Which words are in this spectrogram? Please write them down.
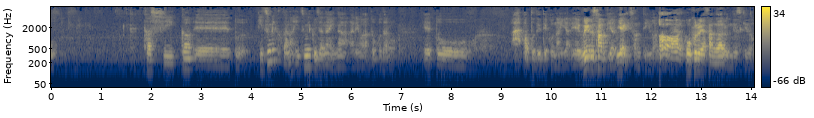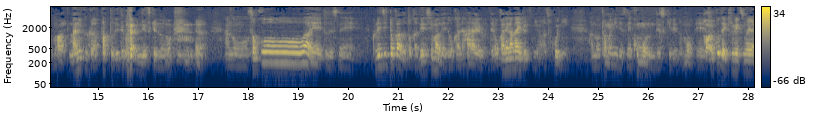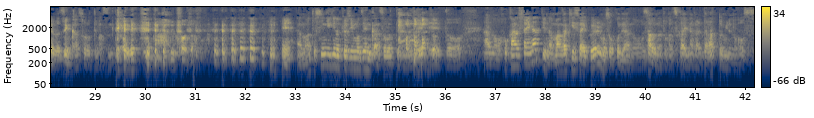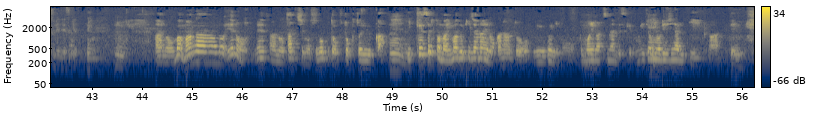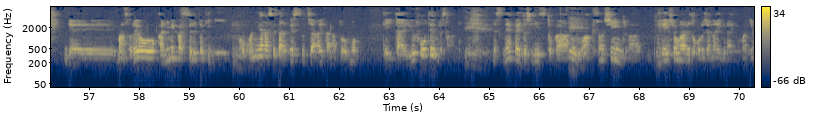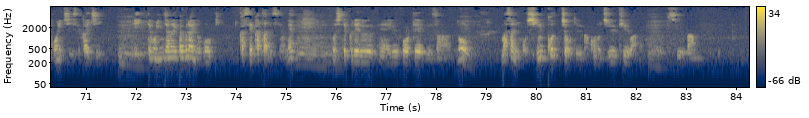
確か、えっ、と、泉区かな？泉区じゃないな、あれはどこだろう。えっ、と、あ、パッと出てこないや、えーウェルサンピア宮城さんっていうあのああ、はい。お風呂屋さんがあるんですけども、はい。何区かパッと出てこないんですけれども、うんあの、そこは、えっ、とですね、クレジットカードとか電子マネーでお金払えるんで、お金がない時にはそこにあの、たまにですね、こもるんですけれども、えーはいそこで鬼滅の刃全巻揃ってますんで、なるほど。えーあの、あと、進撃の巨人も全巻揃ってるので、えっと、あの、保管したいなっていうのは漫画喫茶行くよりもそこであの、サウナとか使いながらダラッと見るのがおすすめですけどね。うん。あの、まあ、漫画の絵のね、あの、タッチもすごく独特というか、一見するとまあ今時じゃないのかなというふうにも思いがちなんですけども、非常にオリジナリティがあって、で、まあそれをアニメ化するときにうん、ここにやらせたらベストじゃないかなと思っていた UFO テーブルさんえですね、フェイトシリーズとか、ええ。もうアクションシーンには定評があるところじゃないぐらいの、まあ日本一、世界一ーうんって言ってもいいんじゃないかぐらいの動かせ方ですよね。うん。をしてくれる、えー ufotable さんの、まさにもう真骨頂というか、この19話の終盤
